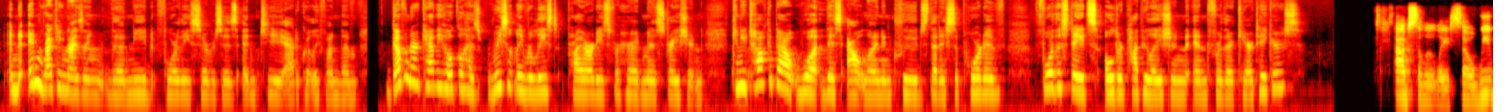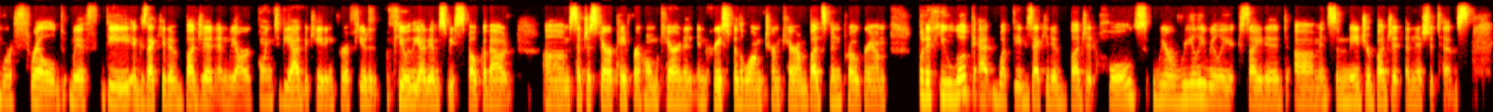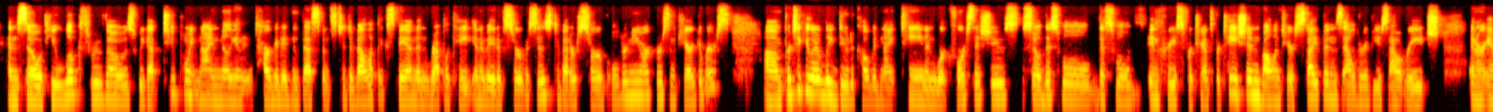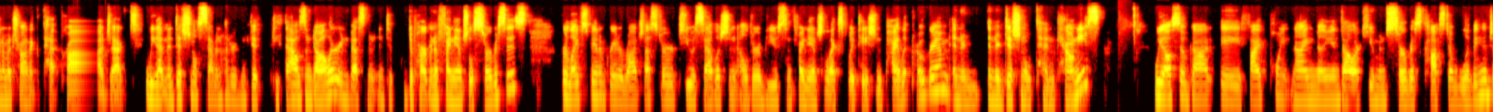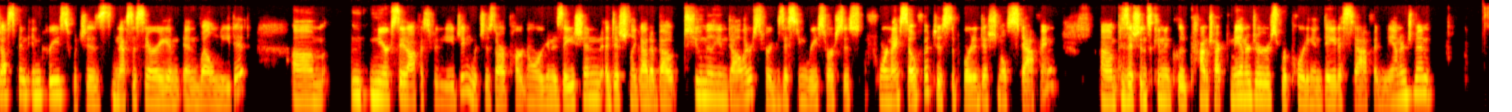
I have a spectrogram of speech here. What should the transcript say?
and in recognizing the need for these services and to adequately fund them, Governor Kathy Hochul has recently released priorities for her administration. Can you talk about what this outline includes that is supportive for the state's older population and for their caretakers? Absolutely. So we were thrilled with the executive budget, and we are going to be advocating for a few, a few of the items we spoke about, um, such as fair pay for home care and an increase for the long-term care ombudsman program. But if you look at what the executive budget holds, we're really, really excited um, in some major budget initiatives. And so if you look through those, we got 2.9 million in targeted investments to develop, expand, and replicate innovative services to better serve older New Yorkers and caregivers. Um, particularly due to COVID-19 and workforce issues. So this will this will increase for transportation, volunteer stipends, elder abuse outreach, and our animatronic pet project. We got an additional $750,000 investment into Department of Financial Services for Lifespan of Greater Rochester to establish an elder abuse and financial exploitation pilot program in an, additional 10 counties. We also got a $5.9 million human service cost of living adjustment increase, which is necessary and, and well needed. Um, New York State Office for the Aging, which is our partner organization, additionally got about $2 million for existing resources for NYSOFA to support additional staffing. Um, positions can include contract managers, reporting and data staff, and management.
